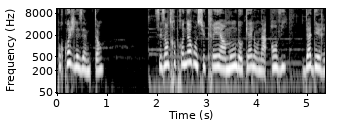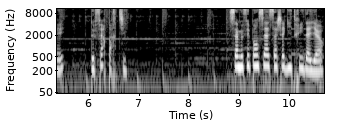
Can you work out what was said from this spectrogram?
Pourquoi je les aime tant? Ces entrepreneurs ont su créer un monde auquel on a envie d'adhérer, de faire partie. Ça me fait penser à Sacha Guitry d'ailleurs.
